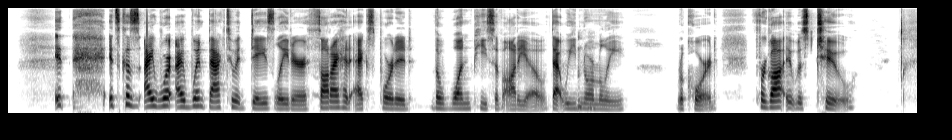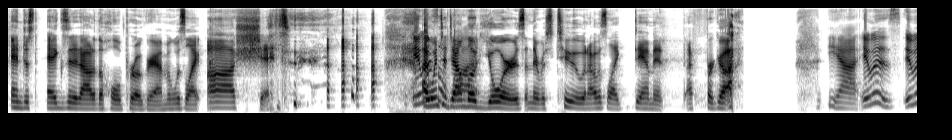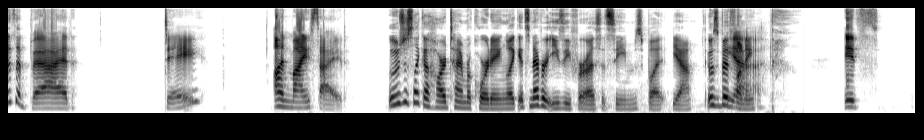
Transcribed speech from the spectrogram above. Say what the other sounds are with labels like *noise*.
it *sighs* it's because I wor- I went back to it days later, thought I had exported the one piece of audio that we Mhm. normally record, forgot it was two, and just exited out of the whole program and was like, ah, shit. *laughs* It I went to download lot. yours and there was two, and I was like, damn it, I forgot. Yeah, it was it was a bad day on my side. It was just like a hard time recording. Like it's never easy for us, it seems, but yeah, it was a bit funny. *laughs* It's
